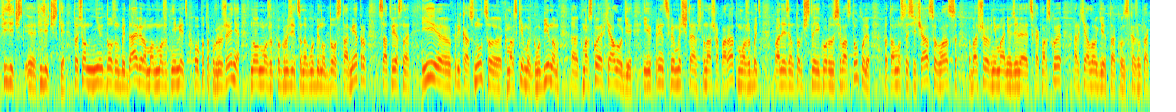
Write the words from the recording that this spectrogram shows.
физически, э, физически. То есть он не должен быть дайвером, он может не иметь опыта погружения, но он может погрузиться на глубину до 100 метров, соответственно, и э, прикоснуться к морским глубинам, к морской археологии. И, в принципе, мы считаем, что наш аппарат может быть полезен в том числе и городу Севастополю, потому что сейчас у вас большое внимание уделяется как морской археологии, так, скажем так,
